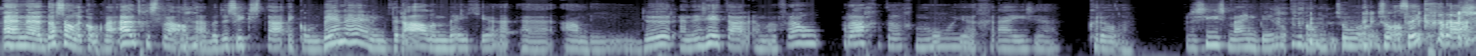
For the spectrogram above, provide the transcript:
En eh, dat zal ik ook wel uitgestraald hebben. Dus ik, sta, ik kom binnen en ik draal een beetje eh, aan die deur. En er zit daar een mevrouw, prachtig mooie grijze krullen. Precies mijn beeld van zo, zoals ik graag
